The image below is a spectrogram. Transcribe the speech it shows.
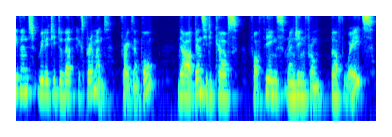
event related to that experiment. For example, there are density curves for things ranging from birth weights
